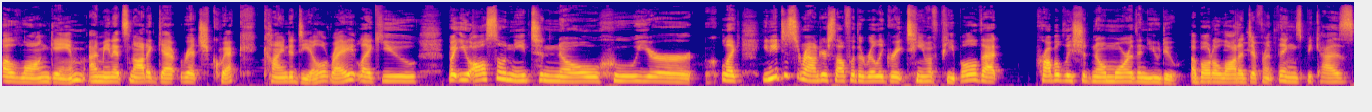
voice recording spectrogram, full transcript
a long game. I mean, it's not a get rich quick kind of deal, right? Like you, but you also need to know who you're, like, you need to surround yourself with a really great team of people that probably should know more than you do about a lot of different things because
